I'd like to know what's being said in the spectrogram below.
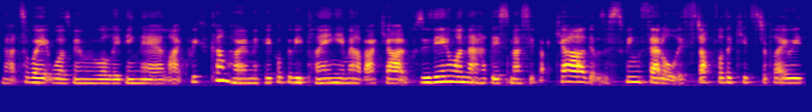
And that's the way it was when we were living there. Like we could come home and people could be playing in our backyard because we were the only one that had this massive backyard there was a swing saddle, there's stuff for the kids to play with.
